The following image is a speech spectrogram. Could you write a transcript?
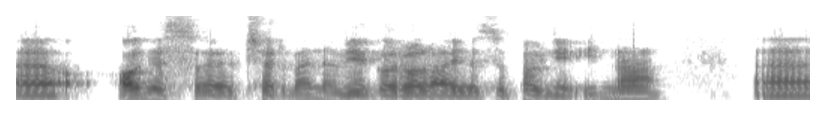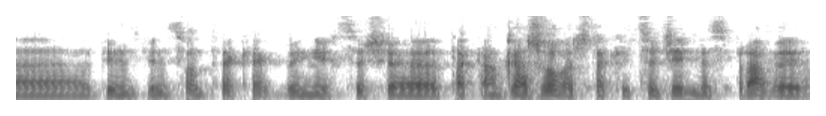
e, on jest e, chairmanem, jego rola jest zupełnie inna, e, więc, więc on tak jakby nie chce się tak angażować w takie codzienne sprawy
